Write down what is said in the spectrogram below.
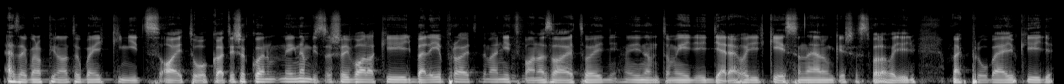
ezekben a pillanatokban így kinyitsz ajtókat, és akkor még nem biztos, hogy valaki így belép rajta, de már nyitva van az ajtó, hogy, hogy nem tudom, így, így gyere, hogy így készen állunk, és ezt valahogy így megpróbáljuk így eh,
